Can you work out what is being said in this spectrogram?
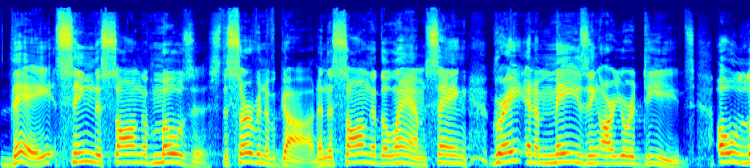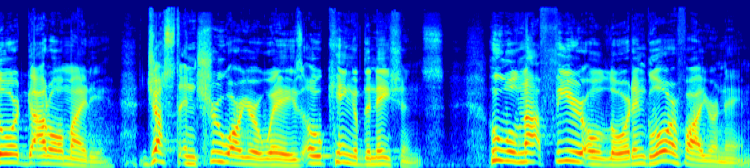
they sing the song of Moses, the servant of God, and the song of the Lamb, saying, Great and amazing are your deeds, O Lord God Almighty. Just and true are your ways, O King of the nations. Who will not fear, O Lord, and glorify your name?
